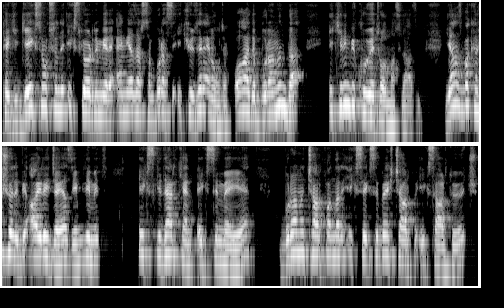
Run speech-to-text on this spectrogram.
Peki gx fonksiyonunda x gördüğüm yere n yazarsam burası 2 üzeri n olacak. O halde buranın da 2'nin bir kuvveti olması lazım. Yalnız bakın şöyle bir ayrıca yazayım. Limit x giderken eksi m'ye buranın çarpanları x eksi 5 çarpı x artı 3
